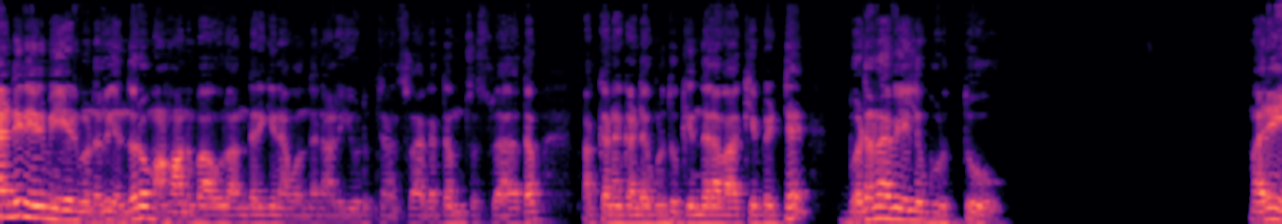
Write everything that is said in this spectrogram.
అండి నేను మీ ఏడుగుండలు. ఎందరో మహానుభావులు అందరికీ నా వందనాలు. యూట్యూబ్ ఛానల్ స్వాగతం. సుస్వాగతం. పక్కన గంట గుర్తు కిందల వాక్య పెట్టే బుడనవేలు గుర్తు. మరి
